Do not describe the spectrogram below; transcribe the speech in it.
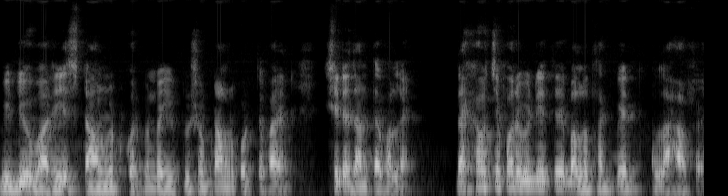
ভিডিও বা রিলস ডাউনলোড করবেন বা ইউটিউব সব ডাউনলোড করতে পারেন, সেটা জানতে পারলেন দেখা হচ্ছে পরের ভিডিওতে ভালো থাকবেন, আল্লাহ হাফেজ।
